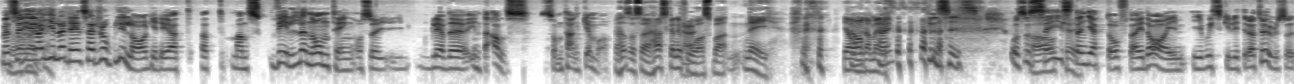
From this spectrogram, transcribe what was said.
Men så, Ja, jag gillar det, är en så här rolig lag i det att, att man ville någonting och så blev det inte alls som tanken var. Alltså så här, här ska ni få Nej. oss. Bara, nej. Jag ångrar mig. nej, precis. Och så Ja, sägs okej. den jätteofta idag i, i whiskylitteratur så,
